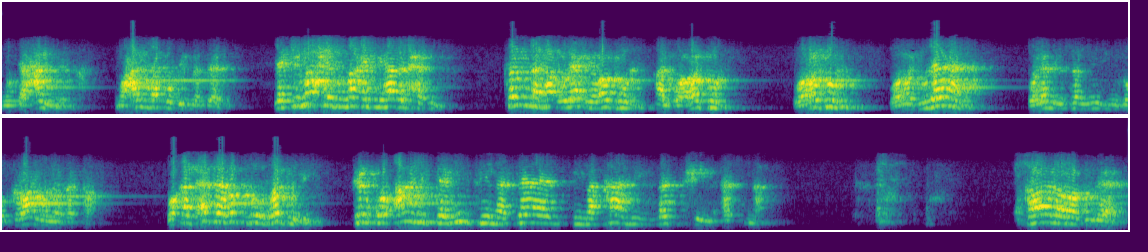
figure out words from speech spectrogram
متعلق. معلق بالمساجد. لكن لاحظوا معي في هذا الحديث سمى هؤلاء رجل قال ورجل ورجل ورجلان ولم يسميه ذكران ولا ذكر. وقد أتى لفظ الرجل في القرآن الكريم في مكان في مقام المدح الأسمى. قال رجلان.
